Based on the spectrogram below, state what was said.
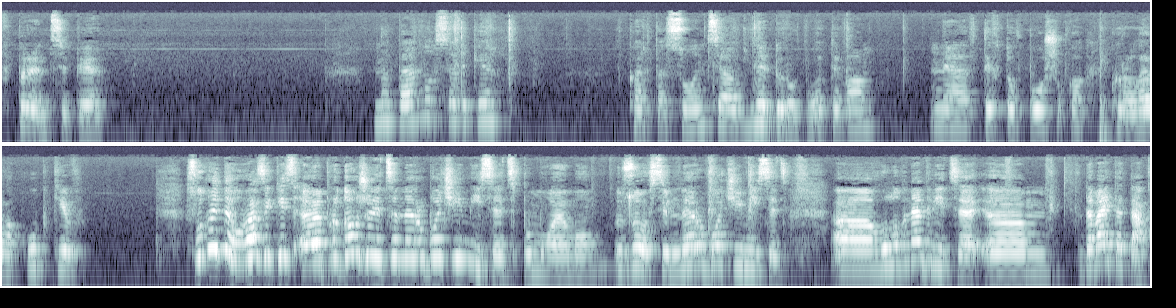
В принципі, напевно, все-таки карта сонця не до роботи вам. Е, в тих, хто в пошуку, королева кубків. Слухайте, у вас якийсь е, продовжується неробочий місяць, по-моєму. Зовсім неробочий місяць. Е, головне, дивіться, давайте так.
